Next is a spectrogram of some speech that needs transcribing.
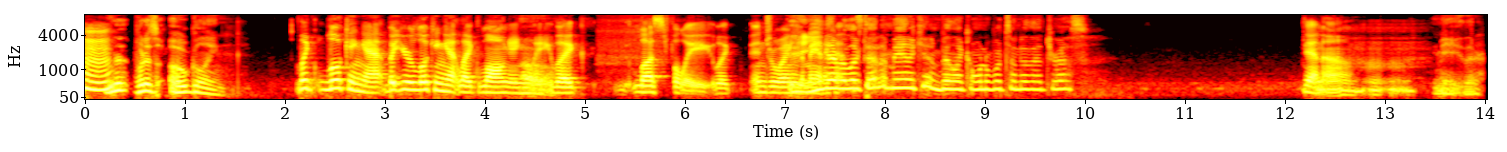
hmm? What is, what is ogling? Like looking at but you're looking at like longingly Oh. like lustfully like enjoying the mannequin. you never looked at a mannequin and been like, I wonder what's under that dress? yeah no mm-mm. Me either.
